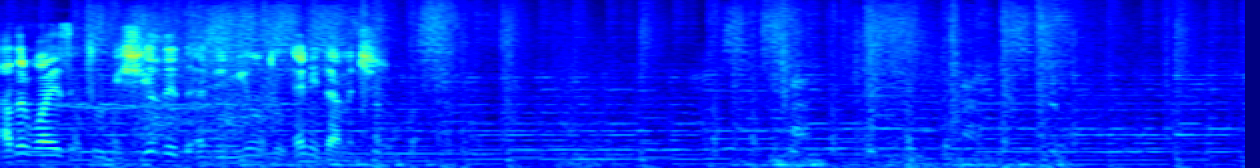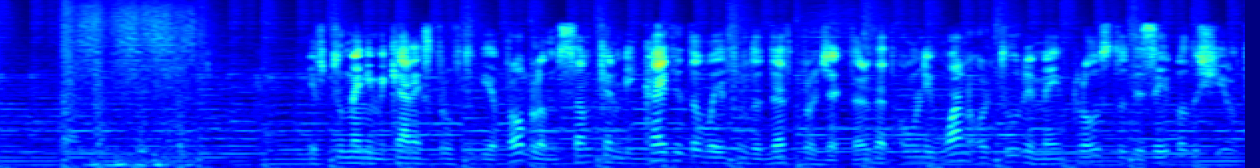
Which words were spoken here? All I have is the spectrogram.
otherwise it will be shielded and immune to any damage. If too many mechanics prove to be a problem, some can be kited away from the death projector that only one or two remain close to disable the shield.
